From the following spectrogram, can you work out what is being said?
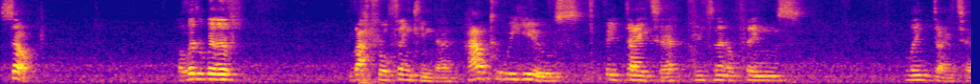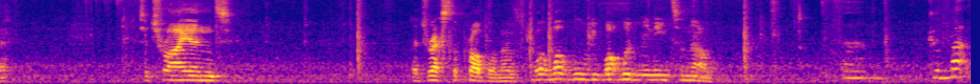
So, a little bit of lateral thinking then. How could we use big data, Internet of Things, linked data, to try and address the problem of what, what, would we, what would we need to know? Um, can map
